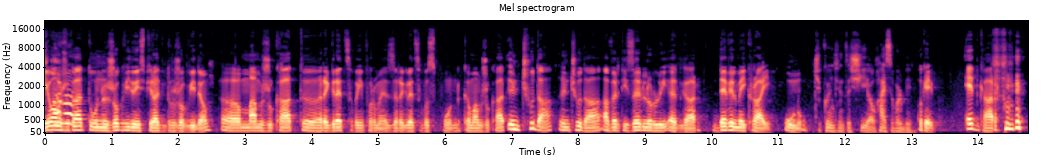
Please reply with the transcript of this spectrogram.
eu am jucat un joc video inspirat dintr-un joc video. Uh, m-am jucat, uh, regret să vă informez, regret să vă spun că m-am jucat în ciuda, în ciuda avertizărilor lui Edgar, Devil May Cry 1. Ce coincidență și eu, hai să vorbim. Ok, Edgar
